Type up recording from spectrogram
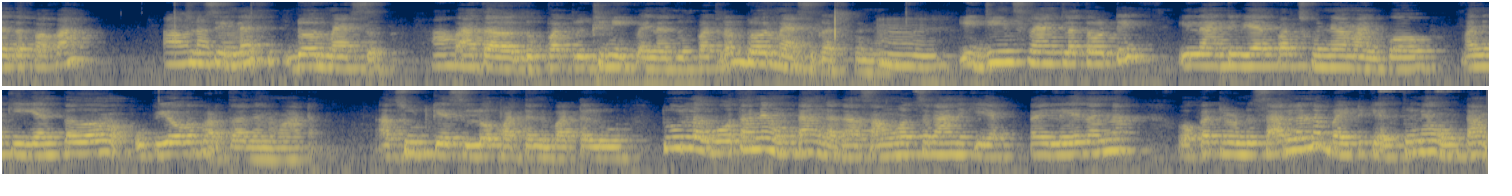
కదా పాప? అవునా చూసిందా డోర్ మ్యాట్స్. పాత దుప్పట్లు చినిగిపోయిన దుప్పట్లు డోర్ మ్యాట్స్ కట్టుకున్నాం. ఈ జీన్స్ ప్యాంట్లతోటి ఇలాంటివి ఏర్పరచుకున్నామనుకో మనకి ఎంతో ఉపయోగపడుతుంది అనమాట ఆ సూట్ కేసుల్లో పట్టని బట్టలు టూర్లకు పోతానే ఉంటాం కదా. సంవత్సరానికి ఎక్కడ లేదన్నా ఒకటి రెండు సార్లన్నా బయటికి వెళ్తూనే ఉంటాం.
